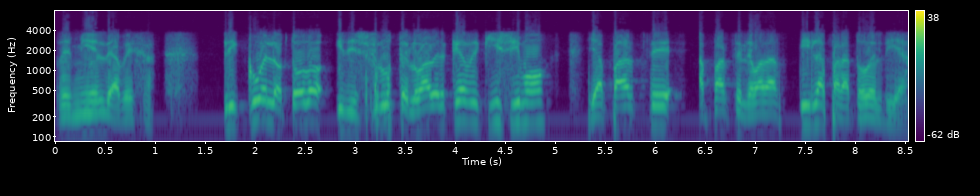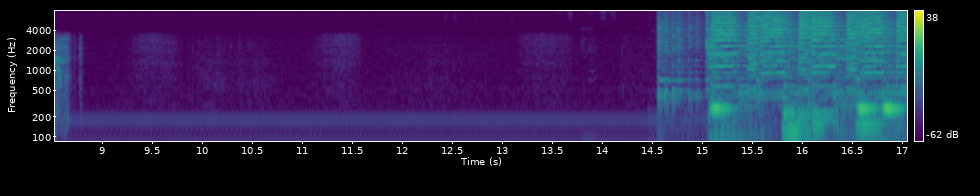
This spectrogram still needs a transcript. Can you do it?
de miel de abeja. Licúelo todo y disfrútelo, a ver qué riquísimo y aparte aparte le va a dar pila para todo el día. Thank you.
